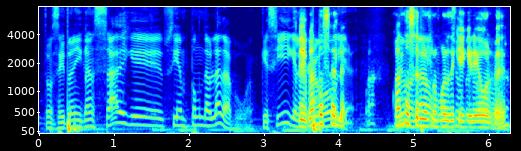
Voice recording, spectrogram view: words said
Entonces Tony Khan sabe que CM Punk da plata, pues, weón. Que sí, que la ¿Y cuándo cagó, sale? ya. ¿Cuándo hemos salió el rumor de que quería volver?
